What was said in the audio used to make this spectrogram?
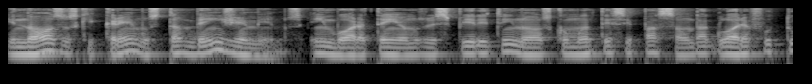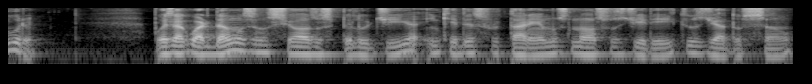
E nós, os que cremos, também gememos, embora tenhamos o Espírito em nós como antecipação da glória futura. Pois aguardamos ansiosos pelo dia em que desfrutaremos nossos direitos de adoção,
